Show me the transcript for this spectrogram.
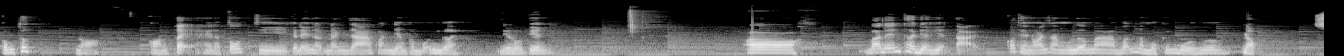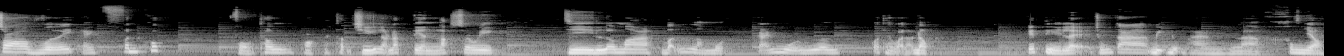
công thức đó. Còn tệ hay là tốt thì cái đấy là đánh giá quan điểm của mỗi người. Điều đầu tiên. Ờ, và đến thời điểm hiện tại có thể nói rằng Lerma vẫn là một cái mùi hương độc so với cái phân khúc phổ thông hoặc thậm chí là đắt tiền luxury. Thì Lerma vẫn là một cái mùi hương có thể gọi là độc cái tỷ lệ chúng ta bị đụng hàng là không nhiều.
